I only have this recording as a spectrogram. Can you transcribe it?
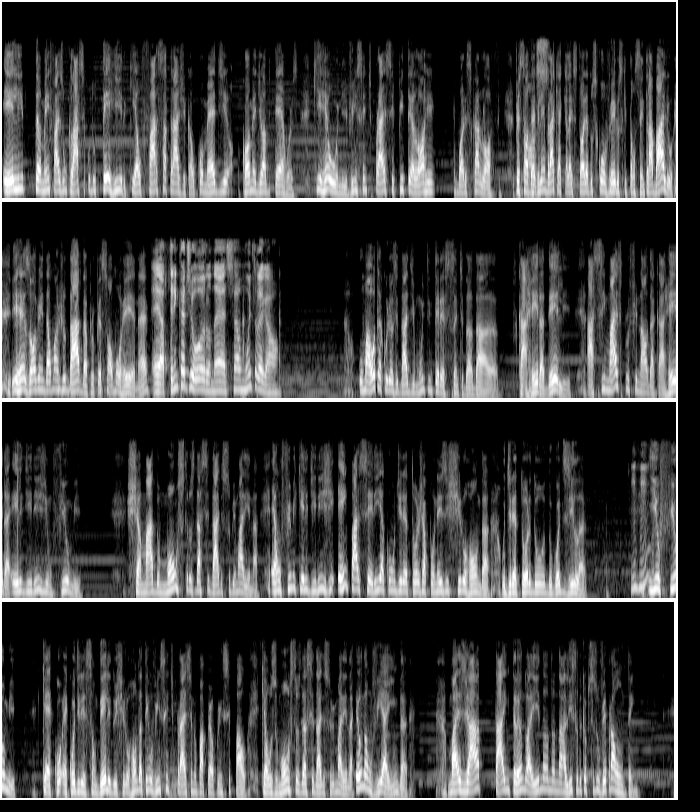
Ele também faz um clássico do Terrir, que é o Farsa Trágica, o Comedy, Comedy of Terrors, que reúne Vincent Price, Peter Lorre e Boris Karloff. O pessoal Nossa. deve lembrar que é aquela história dos coveiros que estão sem trabalho e resolvem dar uma ajudada pro pessoal morrer, né? É, a trinca de ouro, né? Isso é muito legal. Uma outra curiosidade muito interessante da, da carreira dele, assim mais pro final da carreira, ele dirige um filme chamado Monstros da Cidade Submarina. É um filme que ele dirige em parceria com o diretor japonês Ishiro Honda, o diretor do, do Godzilla. Uhum. E o filme, que é, co é co-direção dele, do Ishiro Honda, tem o Vincent Price no papel principal, que é Os Monstros da Cidade Submarina. Eu não vi ainda, mas já tá entrando aí no, na lista do que eu preciso ver para ontem.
